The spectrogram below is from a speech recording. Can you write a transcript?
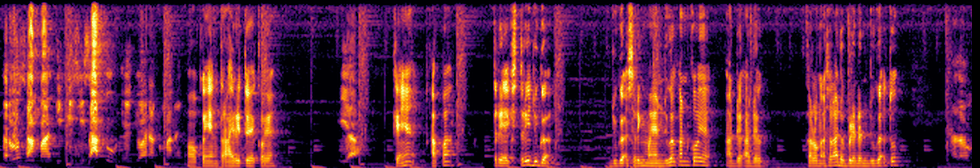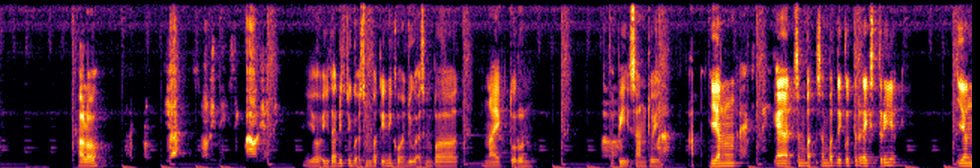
terus sama divisi satu ya juara kemarin Oke yang terakhir itu ya kok ya. iya Kayaknya apa 3x3 juga juga sering main juga kan kok ya. Ada ada kalau nggak salah ada Brandon juga tuh. Halo Halo. ya sorry nih signalnya nih Yo, tadi juga sempat ini kok juga sempat naik turun. Tapi santuy. A- Yang 3x3 kayak sempat sempat ikut 3x3 yang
